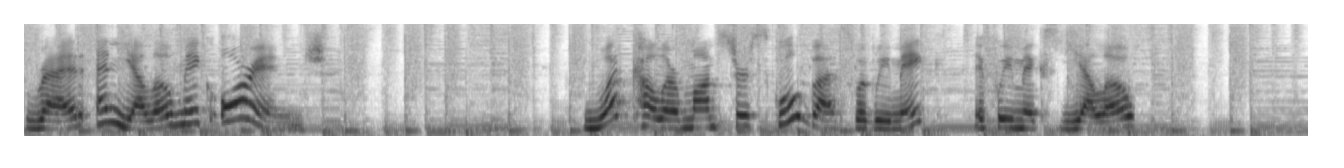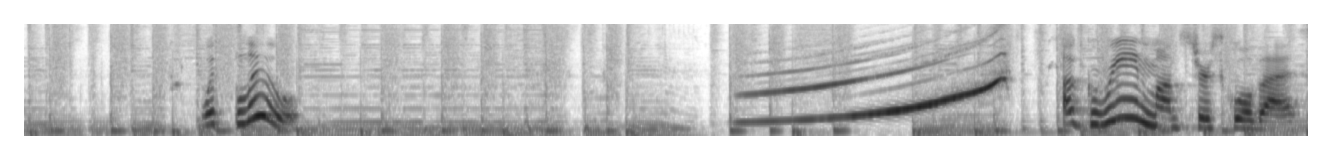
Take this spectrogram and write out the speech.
Red and yellow make orange. What color monster school bus would we make if we mixed yellow with blue? A green monster school bus.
